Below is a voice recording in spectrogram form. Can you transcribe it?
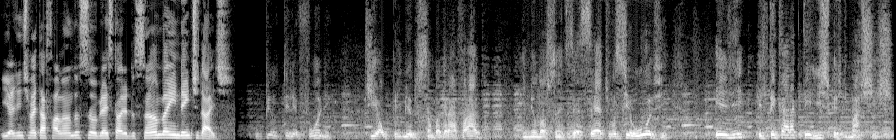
E a gente vai estar falando sobre a história do samba e identidade. O Pelo Telefone, que é o primeiro samba gravado, em 1917, você ouve, ele, ele tem características de machismo.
